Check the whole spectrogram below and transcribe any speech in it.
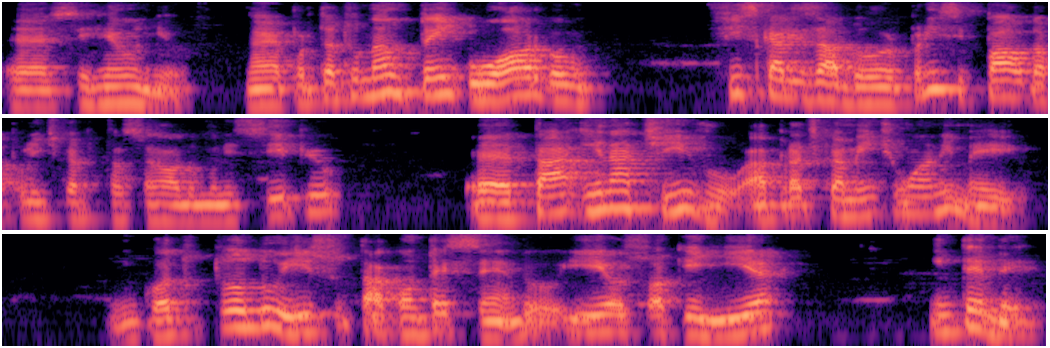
eh, se reuniu. Né? Portanto, não tem o órgão fiscalizador principal da política habitacional do município está eh, inativo há praticamente um ano e meio enquanto tudo isso está acontecendo e eu só queria entender.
